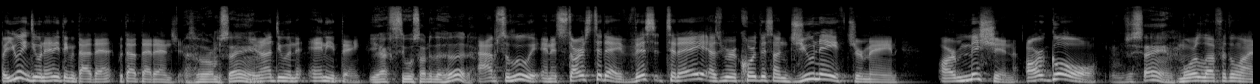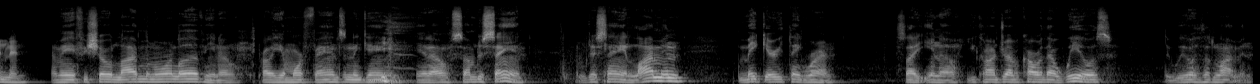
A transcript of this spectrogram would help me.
but you ain't doing anything without that, without that engine. That's what I'm saying. You're not doing anything. You have to see what's under the hood. Absolutely. And it starts today. This today, as we record this on June 8th, Jermaine, our mission, our goal, I'm just saying. more love for the linemen. I mean, if you show linemen more love, you know, probably get more fans in the game, you know. So I'm just saying. I'm just saying, linemen make everything run. It's like, you know, you can't drive a car without wheels. The wheels are the linemen.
